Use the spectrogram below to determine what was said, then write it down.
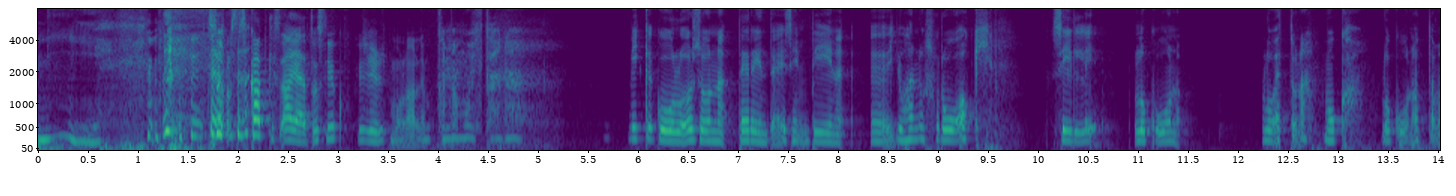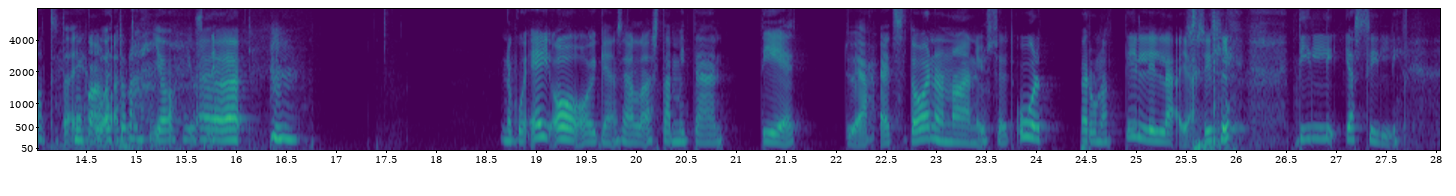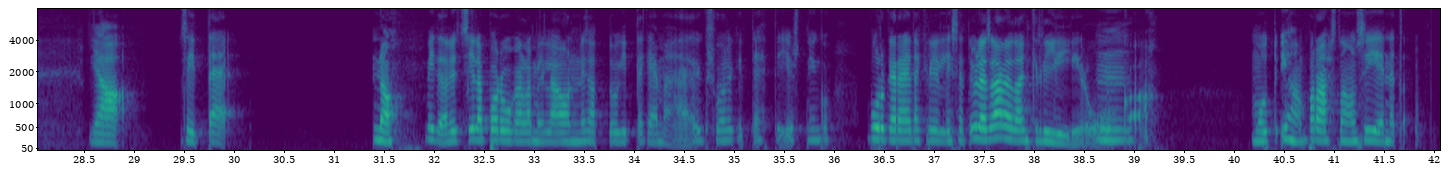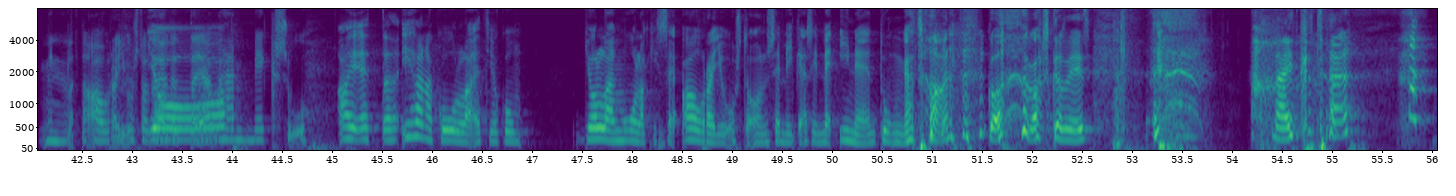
Niin. se on siis katkes ajatus. Joku kysymys mulla oli, mutta mä muistan. Mikä kuuluu sun perinteisimpiin ö, juhannusruokiin? Silli lukuun luettuna mukaan. Lukuun ottamatta tai Mukaan luettuna. luettuna. Joo, just niin. Öö, no kun ei oo oikein sellaista mitään tiettyä. Että se toinen on aina just se, että uudet perunat tillillä ja silli. Tilli ja silli. Ja sitten, no, mitä nyt sillä porukalla, millä on, niin sattuukin tekemään. Ja yksi vuosikin tehtiin just niinku burgereita grillissä. Että yleensä aina jotain grilliruokaa. Mm. Mutta ihan parasta on siihen, että minne Joo. täytettä ja vähän meksuu. Ai että, ihana kuulla, että joku jollain muullakin se aurajuusto on se, mikä sinne ineen tungetaan, Ko- koska siis... Näitkö tämän?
